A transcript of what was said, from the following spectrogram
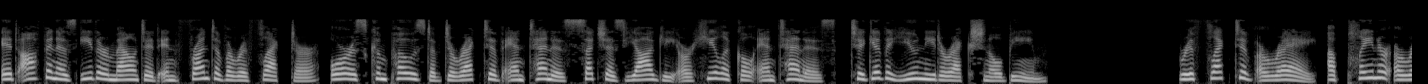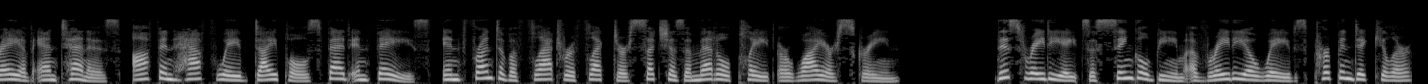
it often is either mounted in front of a reflector, or is composed of directive antennas such as Yagi or helical antennas, to give a unidirectional beam. Reflective array, a planar array of antennas, often half-wave dipoles fed in phase, in front of a flat reflector such as a metal plate or wire screen. This radiates a single beam of radio waves perpendicular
